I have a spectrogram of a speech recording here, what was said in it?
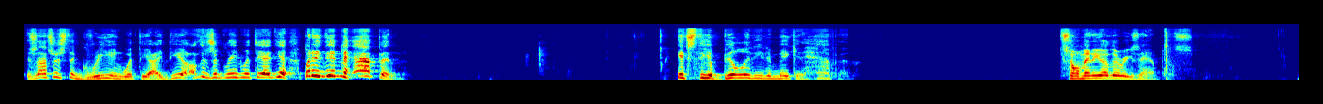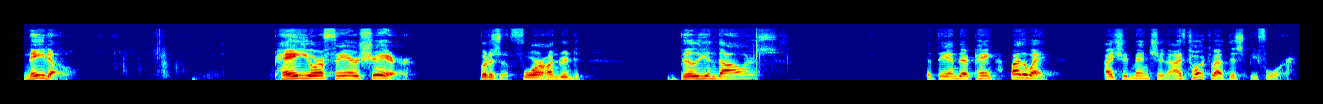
It's not just agreeing with the idea. Others agreed with the idea, but it didn't happen. It's the ability to make it happen. So many other examples. NATO. Pay your fair share. What is it? 400 billion dollars that they end up paying. By the way, I should mention, I've talked about this before.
